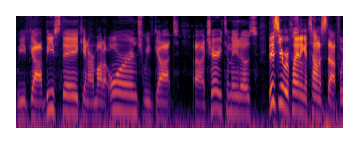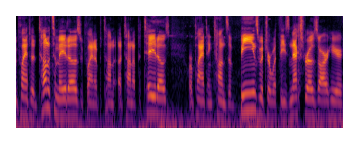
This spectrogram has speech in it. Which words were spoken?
we've got beefsteak and Amana Orange, we've got uh, cherry tomatoes. This year we're planting a ton of stuff. We planted a ton of tomatoes, we planted a ton, a ton of potatoes, we're planting tons of beans, which are what these next rows are here.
